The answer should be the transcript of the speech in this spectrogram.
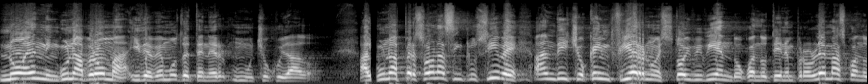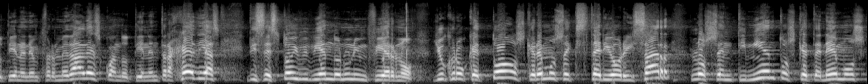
No es ninguna broma y debemos de tener mucho cuidado. Algunas personas inclusive han dicho qué infierno estoy viviendo cuando tienen problemas, cuando tienen enfermedades, cuando tienen tragedias. Dice, estoy viviendo en un infierno. Yo creo que todos queremos exteriorizar los sentimientos que tenemos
